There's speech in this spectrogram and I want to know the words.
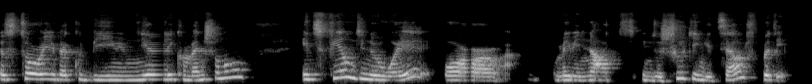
a story that could be nearly conventional, it's filmed in a way, or maybe not in the shooting itself, but it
